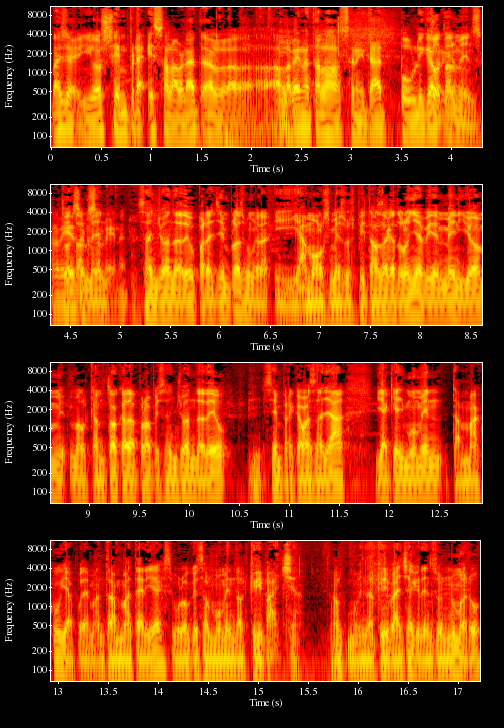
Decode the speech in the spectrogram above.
vaja, jo sempre he celebrat el- l'haver anat a la sanitat pública Totalment, perquè el servei totalment. és excel·lent. Eh? Sant Joan de Déu, per exemple, és un gran... I hi ha molts més hospitals a Catalunya, evidentment. Jo, el que em toca de prop és Sant Joan de Déu. Sempre que vas allà, ha aquell moment tan maco, ja podem entrar en matèria, si voleu, que és el moment del cribatge. El moment del cribatge, que tens un número.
